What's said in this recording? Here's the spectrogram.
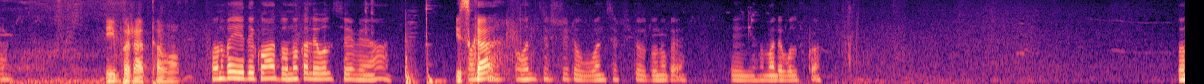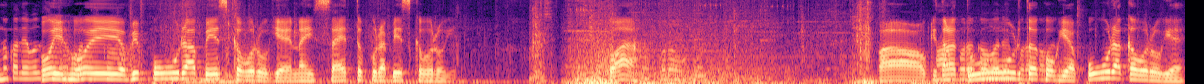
नहीं भरा था वहाँ। कौन भाई ये देखो हाँ दोनों का लेवल सेम है हाँ। इसका? One sixty two one sixty two दोनों का है। ये हमारे वुल्फ का। दोनों का लेवल ओए होए अभी पूरा बेस कवर हो गया है नाइस शायद तो पूरा बेस कवर हो गया। वाह। हो वाह कितना हाँ, है, दूर तक हो गया पूरा कवर हो गया है।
